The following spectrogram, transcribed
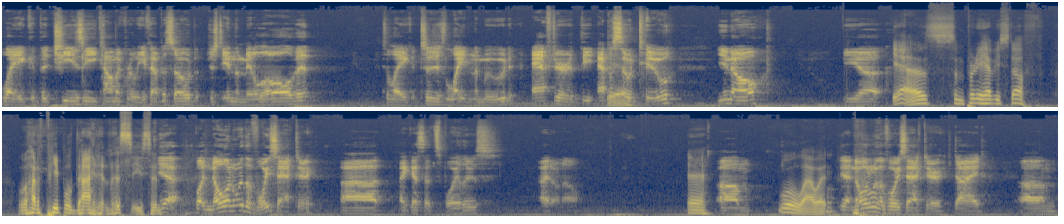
like the cheesy comic relief episode just in the middle of all of it to like to just lighten the mood after the episode two. You know, yeah. yeah, that's some pretty heavy stuff. A lot of people died in this season. Yeah, but no one with a voice actor. Uh, I guess that's spoilers. I don't know. Eh, Um, we'll allow it. yeah, no one with a voice actor died. Um,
